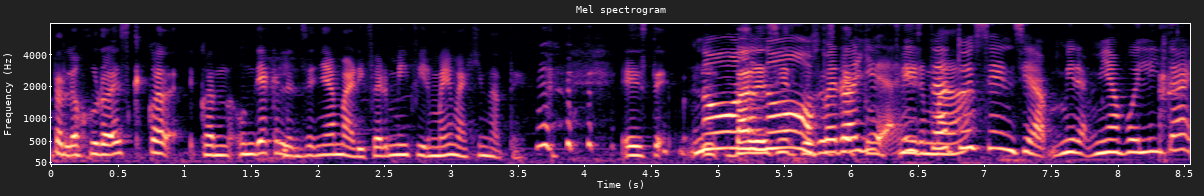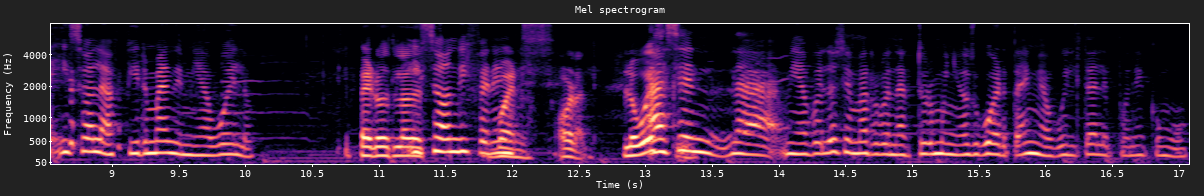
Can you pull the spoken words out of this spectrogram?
te lo juro, es que cua- cuando, un día que le enseñé a Marifer mi firma, imagínate. Este, No, va a decir, no, pues, es pero que tu ahí firma- está tu esencia. Mira, mi abuelita hizo la firma de mi abuelo. pero es y son diferentes. Bueno, órale. Lo voy a escribir. Hacen la, mi abuelo se llama Rubén Arturo Muñoz Huerta y mi abuelita le pone como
